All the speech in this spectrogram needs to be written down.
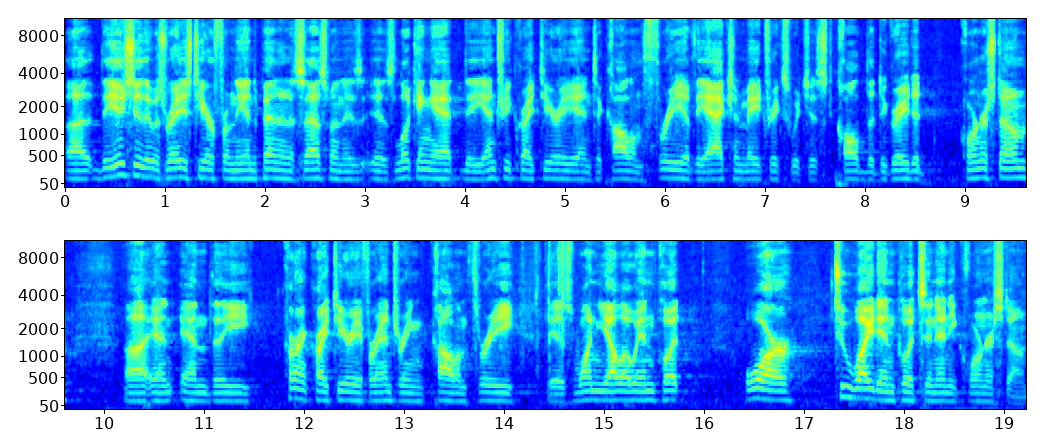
Uh, The issue that was raised here from the independent assessment is, is looking at the entry criteria into column three of the action matrix, which is called the degraded cornerstone. Uh, And, and the current criteria for entering column three is one yellow input or two white inputs in any cornerstone.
